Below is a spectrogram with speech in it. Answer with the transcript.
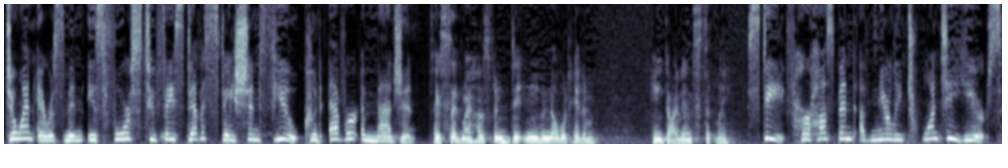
Joanne Arisman is forced to face devastation few could ever imagine. They said my husband didn't even know what hit him. He died instantly. Steve, her husband of nearly 20 years,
